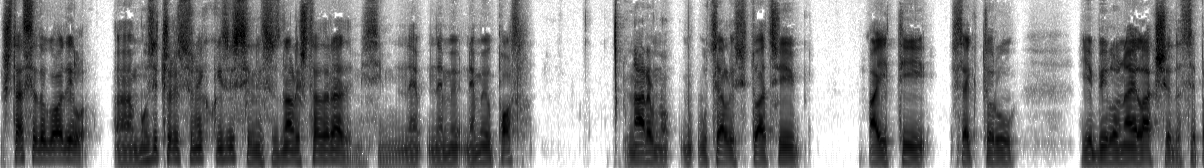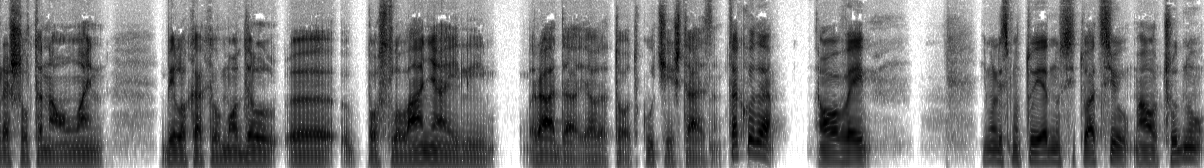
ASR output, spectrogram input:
šta se dogodilo? Uh, muzičari su nekog izvisili, nisu znali šta da rade, mislim, ne, nemaju, nemaju posla. Naravno, u celoj situaciji IT sektoru je bilo najlakše da se prešalta na online bilo kakav model uh, poslovanja ili rada, jel da, to od kuće i šta ja znam. Tako da, ovaj, imali smo tu jednu situaciju malo čudnu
